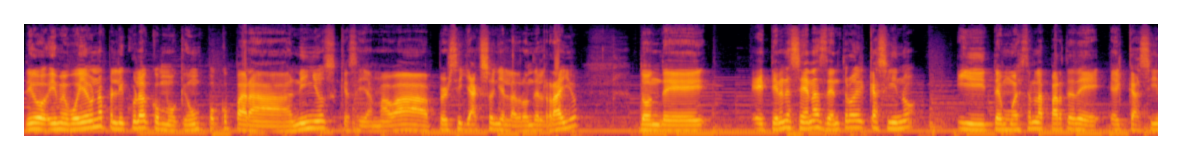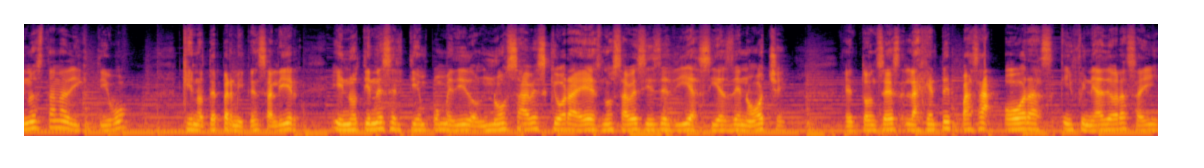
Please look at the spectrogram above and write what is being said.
Digo, y me voy a una película como que un poco para niños que se llamaba Percy Jackson y el ladrón del rayo donde eh, tienen escenas dentro del casino y te muestran la parte de el casino es tan adictivo que no te permiten salir y no tienes el tiempo medido, no sabes qué hora es, no sabes si es de día, si es de noche. Entonces la gente pasa horas, infinidad de horas ahí.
